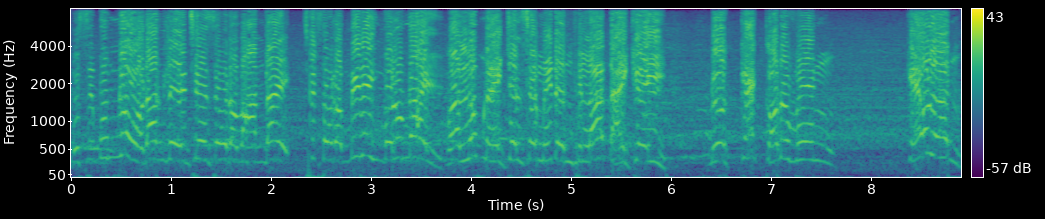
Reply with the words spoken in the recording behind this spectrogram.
Một sự bùng nổ đang đến trên sân vận động Hàn đây, trên sân vận động Mỹ Đình vào lúc này. và lúc này trên sân Mỹ Đình thì lá đại kỳ được các cổ động viên kéo lên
